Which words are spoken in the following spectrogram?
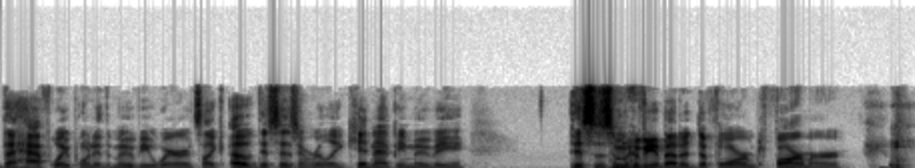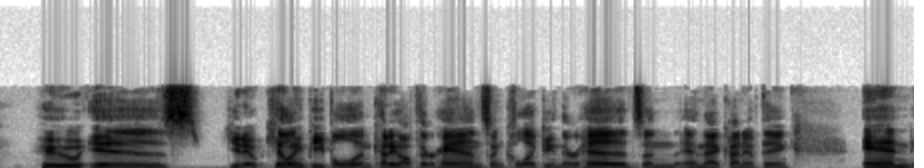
the halfway point of the movie where it's like, oh, this isn't really a kidnapping movie. This is a movie about a deformed farmer who is, you know, killing people and cutting off their hands and collecting their heads and, and that kind of thing. And,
